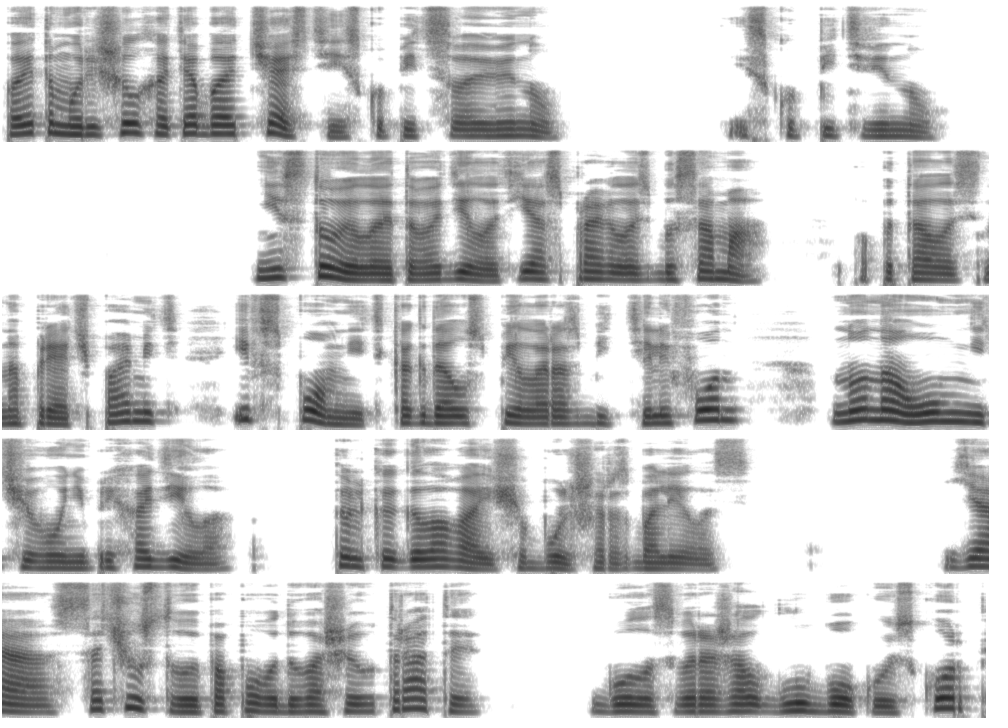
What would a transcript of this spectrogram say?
поэтому решил хотя бы отчасти искупить свою вину. Искупить вину. Не стоило этого делать, я справилась бы сама. Попыталась напрячь память и вспомнить, когда успела разбить телефон, но на ум ничего не приходило. Только голова еще больше разболелась. «Я сочувствую по поводу вашей утраты», — голос выражал глубокую скорбь,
